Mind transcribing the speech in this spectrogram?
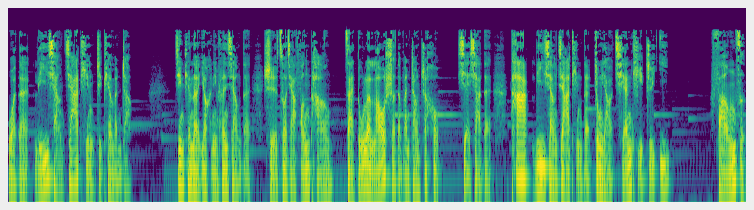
我的理想家庭》这篇文章，今天呢要和您分享的是作家冯唐在读了老舍的文章之后写下的他理想家庭的重要前提之一——房子，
